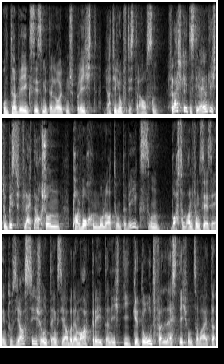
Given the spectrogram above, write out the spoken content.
unterwegs ist, mit den Leuten spricht. Ja, die Luft ist draußen. Vielleicht geht es dir ähnlich. Du bist vielleicht auch schon ein paar Wochen, Monate unterwegs und warst am Anfang sehr, sehr enthusiastisch und denkst, ja, aber der Markt dreht da nicht, die Geduld verlässt dich und so weiter.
